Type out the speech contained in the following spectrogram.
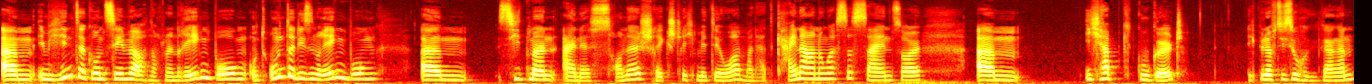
Ähm, Im Hintergrund sehen wir auch noch einen Regenbogen und unter diesem Regenbogen ähm, sieht man eine Sonne, Schrägstrich Meteor. Man hat keine Ahnung, was das sein soll. Ähm, ich habe gegoogelt, ich bin auf die Suche gegangen.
